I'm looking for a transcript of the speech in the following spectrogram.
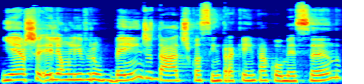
E ele é um livro bem didático, assim, para quem está começando.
